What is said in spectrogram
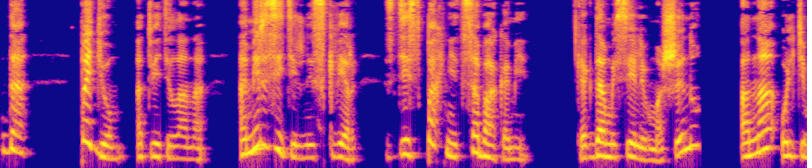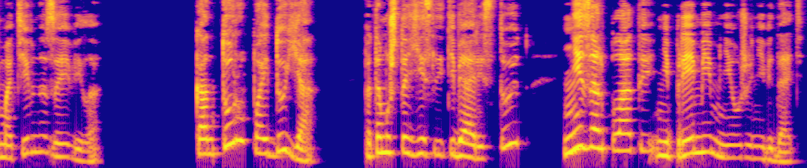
«Да, пойдем», — ответила она. «Омерзительный сквер, здесь пахнет собаками». Когда мы сели в машину, она ультимативно заявила. «В контору пойду я, потому что если тебя арестуют, ни зарплаты, ни премии мне уже не видать.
